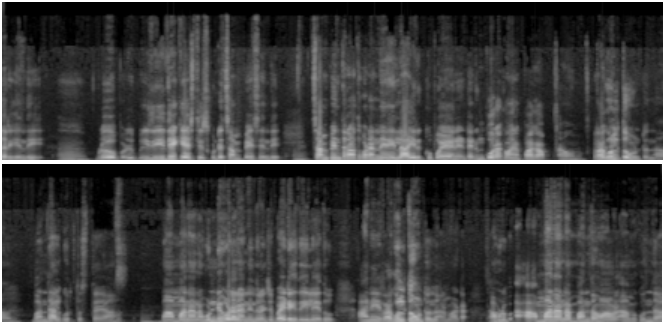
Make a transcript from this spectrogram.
జరిగింది. ఇప్పుడు ఇది ఇదే కేసు తీసుకుంటే చంపేసింది. చంపిన తర్వాత కూడా నేను ఇలా ఇరుక్కుపోయాను అంటే ఇంకో రకమైన పగ రగులుతూ ఉంటుంది. బంధాలు గుర్తొస్తాయా? మా అమ్మ నాన్న ఉండి కూడా నన్ను ఇందులో నుంచి బయటకు తీయలేదు అని రగులుతూ ఉంటుంది అనమాట అప్పుడు అమ్మ నాన్న బంధం ఆమెకు ఉందా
